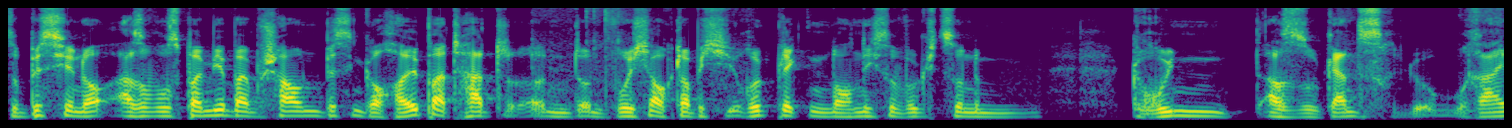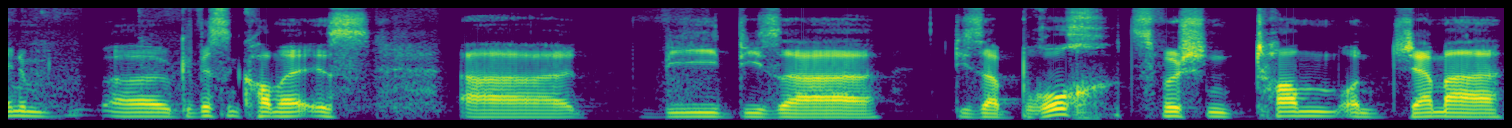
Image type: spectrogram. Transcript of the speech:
so ein bisschen, also wo es bei mir beim Schauen ein bisschen geholpert hat und, und wo ich auch, glaube ich, rückblickend noch nicht so wirklich zu einem grünen, also so ganz reinem äh, Gewissen komme, ist, äh, wie dieser, dieser Bruch zwischen Tom und Gemma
